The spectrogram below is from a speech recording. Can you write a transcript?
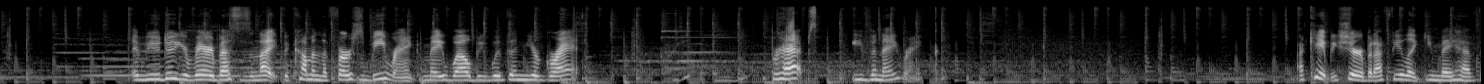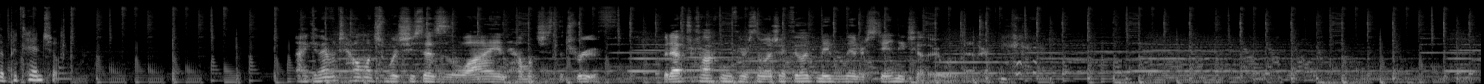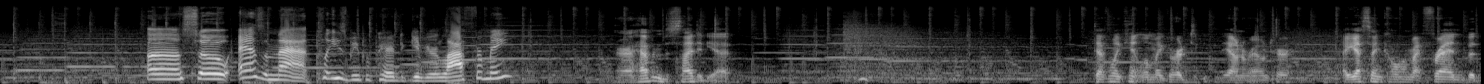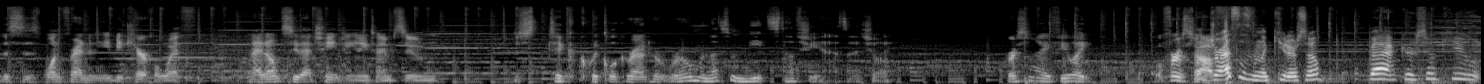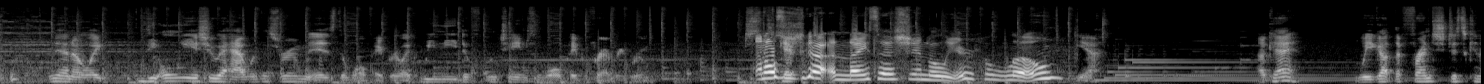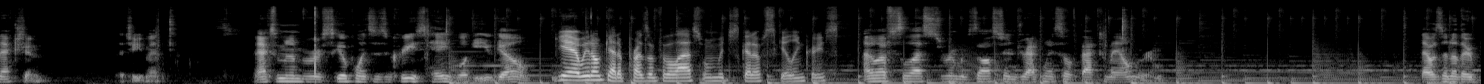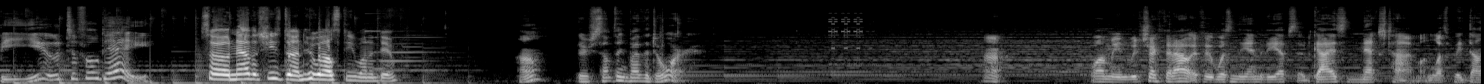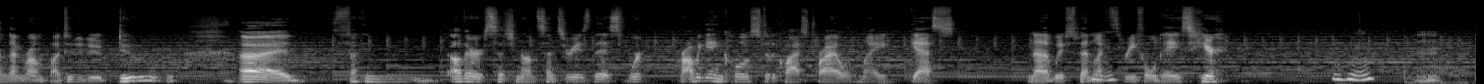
If you do your very best as a knight, becoming the first B rank may well be within your grasp. Could it be? Perhaps even A rank. I can't be sure, but I feel like you may have the potential. I can never tell how much of what she says is a lie and how much is the truth. But after talking with her so much, I feel like maybe we understand each other a little better. Uh, so as a knight, please be prepared to give your life for me. I haven't decided yet. Definitely can't let my guard down around her. I guess I can call her my friend, but this is one friend I need to be careful with. And I don't see that changing anytime soon. Just take a quick look around her room, and that's some neat stuff she has, actually. Personally, I feel like. Well, first The off. The dresses in the cute are so back are so cute. Yeah, no, like the only issue I have with this room is the wallpaper. Like we need to change the wallpaper for every room. Just And also, get- she's got a nice ass chandelier. Hello. yeah. Okay, we got the French disconnection achievement. Maximum number of skill points is increased. Hey, look at you go! Yeah, we don't get a present for the last one. We just got a skill increase. I left Celeste's room exhausted and dragged myself back to my own room. That was another beautiful day. So now that she's done, who else do you want to do? Huh? There's something by the door. Huh. Well, I mean, we'd check that out if it wasn't the end of the episode. Guys, next time on Let's Play Danganronpa. Do do do do. Uh, fucking other such nonsensory as this. We're probably getting close to the class trial with my guess. Now that we've spent like Mhm. three full days here. Mm-hmm.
